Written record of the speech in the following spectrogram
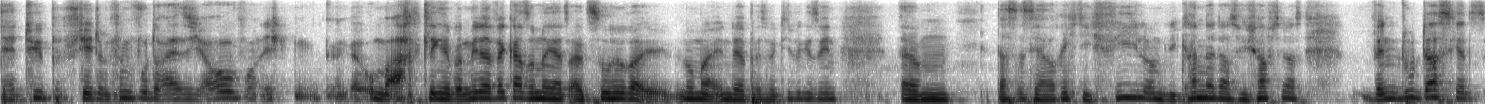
der Typ steht um 5.30 Uhr auf und ich um 8 klingelt bei mir der Wecker, sondern jetzt als Zuhörer nur mal in der Perspektive gesehen, ähm, das ist ja richtig viel und wie kann der das, wie schafft er das? Wenn du das jetzt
